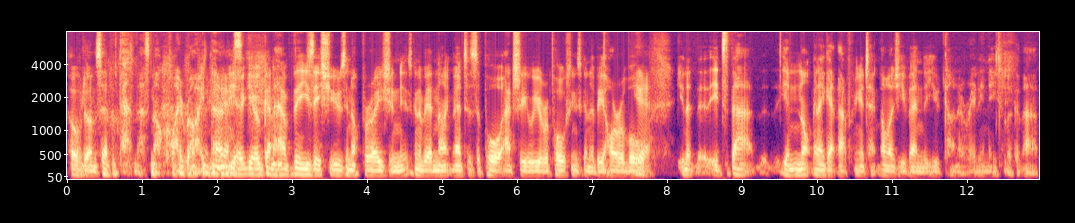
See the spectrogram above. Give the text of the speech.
hold on, seven, that, that's not quite right. No, Yes. you're, you're going to have these issues in operation. It's going to be a nightmare to support. Actually, your reporting is going to be horrible. Yeah. You know, it's that you're not going to get that from your technology vendor. You kind of really need to look at that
